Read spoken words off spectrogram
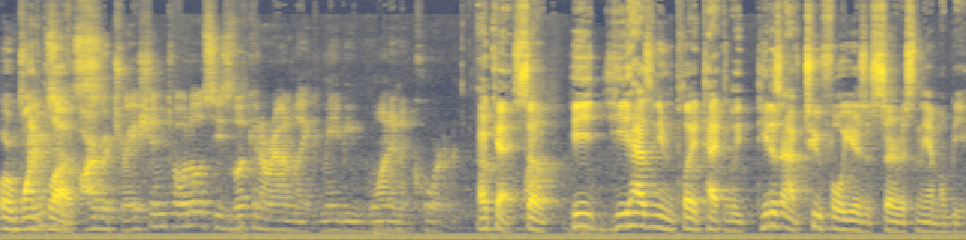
Or one plus. arbitration totals, he's looking around like maybe one and a quarter. Okay, so he he hasn't even played technically. He doesn't have two full years of service in the MLB,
